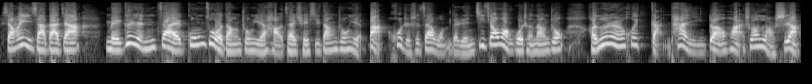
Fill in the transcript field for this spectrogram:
想问一下大家，每个人在工作当中也好，在学习当中也罢，或者是在我们的人际交往过程当中，很多人会感叹一段话，说：“老师啊，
